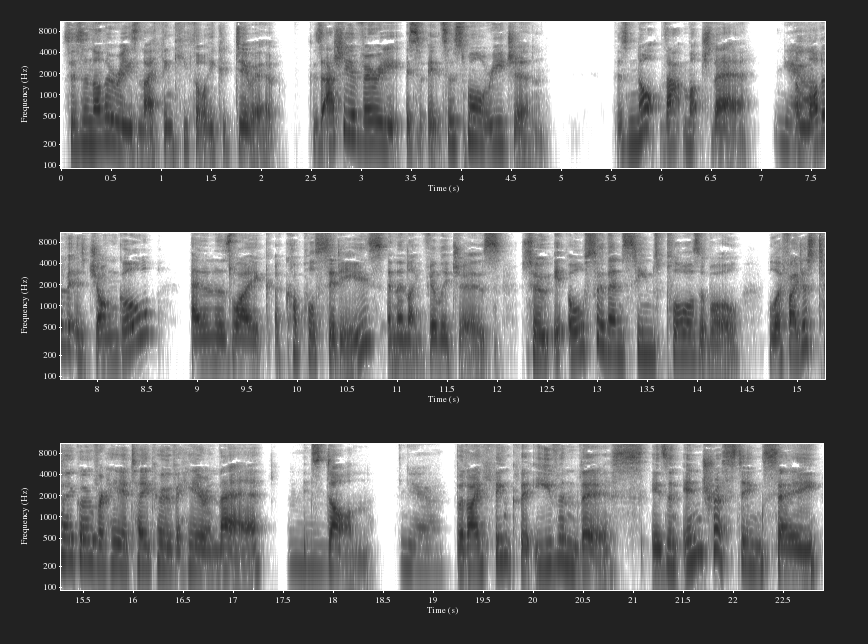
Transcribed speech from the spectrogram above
So there's another reason I think he thought he could do it. Because actually a very, it's, it's a small region. There's not that much there. Yeah. A lot of it is jungle, and then there's like a couple cities, and then like villages. So it also then seems plausible. Well, if I just take over here, take over here and there, it's Mm. done. Yeah. But I think that even this is an interesting, say,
